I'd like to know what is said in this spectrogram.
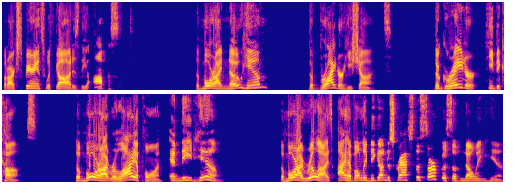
But our experience with God is the opposite. The more I know Him, the brighter He shines, the greater He becomes. The more I rely upon and need Him, the more I realize I have only begun to scratch the surface of knowing Him,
